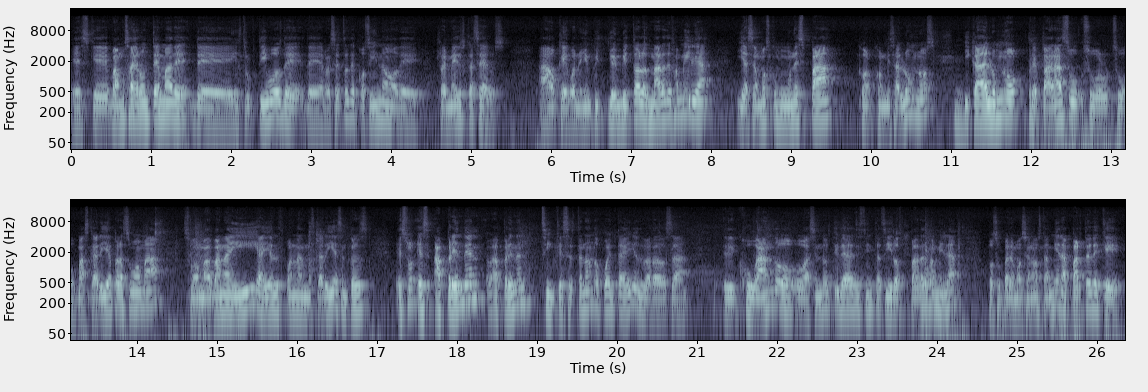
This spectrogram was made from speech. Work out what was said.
es que vamos a ver un tema de, de instructivos de, de recetas de cocina o de remedios caseros. Ah, ok, bueno, yo invito, yo invito a los madres de familia y hacemos como un spa con, con mis alumnos y cada alumno prepara su, su, su mascarilla para su mamá, sus mamás van ahí y a ellas les ponen las mascarillas, entonces es, un- es aprenden, aprenden sin que se estén dando cuenta ellos, ¿verdad? O sea, eh, jugando o, o haciendo actividades distintas y los padres de familia, pues súper emocionados también, aparte de que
